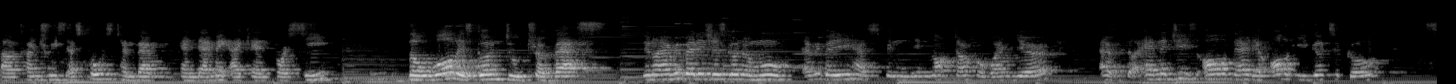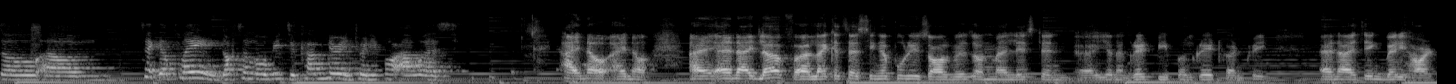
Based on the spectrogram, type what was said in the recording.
uh, countries as post pandemic I can foresee. The world is going to traverse. You know, everybody's just going to move. Everybody has been in lockdown for one year the energy is all there. They're all eager to go. So um, take a plane, Dr. Moby, to come here in 24 hours. I know, I know, I and I love, uh, like I said, Singapore is always on my list, and uh, you know, great people, great country, and I think very hard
